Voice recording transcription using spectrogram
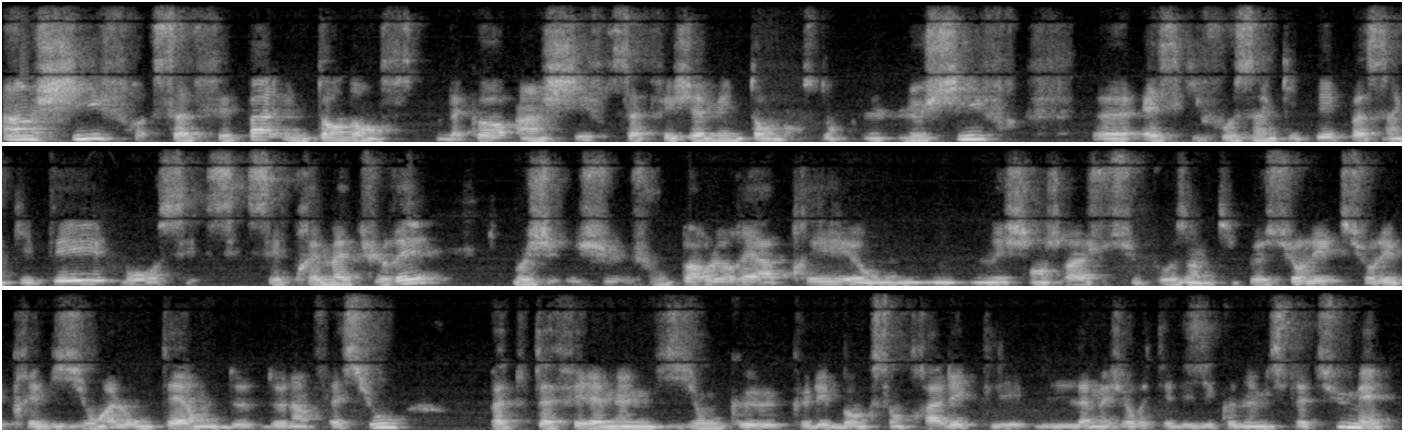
un chiffre, ça ne fait pas une tendance, d'accord? Un chiffre, ça fait jamais une tendance. Donc, le chiffre, euh, est-ce qu'il faut s'inquiéter, pas s'inquiéter? Bon, c'est prématuré. Moi, je, je, je, vous parlerai après, on, on, échangera, je suppose, un petit peu sur les, sur les prévisions à long terme de, de l'inflation pas tout à fait la même vision que, les banques centrales et que la majorité des économistes là-dessus, mais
